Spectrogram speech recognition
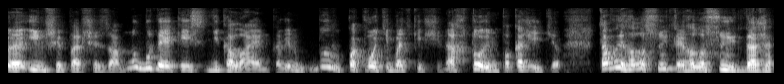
е, інший перший зам? Ну, буде якийсь Ніколаєнко, він був по квоті батьківщини. А хто він? Покажіть його. Та ви голосуйте, голосують навіть,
